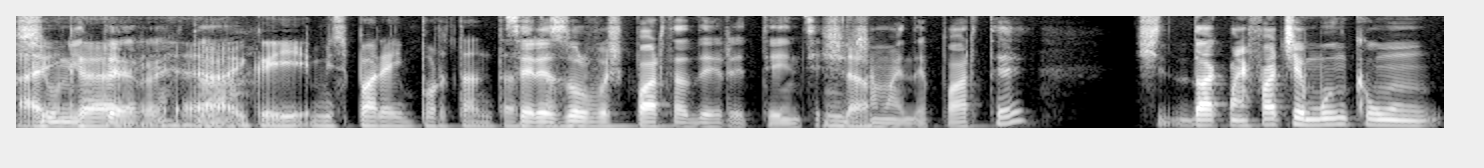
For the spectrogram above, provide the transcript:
Și adică, unitară, da. Adică mi se pare important Se rezolvă și partea de retenție și da. așa mai departe. Și dacă mai facem încă un,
